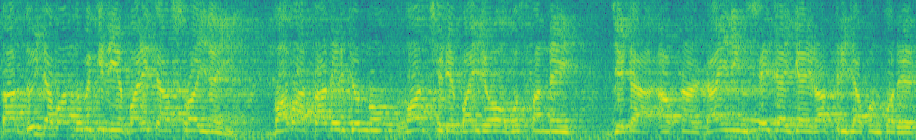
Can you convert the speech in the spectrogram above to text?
তার দুইটা বান্ধবীকে নিয়ে বাড়িতে আশ্রয় নেয়। বাবা তাদের জন্য ঘর ছেড়ে বাইরে অবস্থান নেই যেটা আপনার ডাইনিং সেই জায়গায় রাত্রি যাপন করে,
